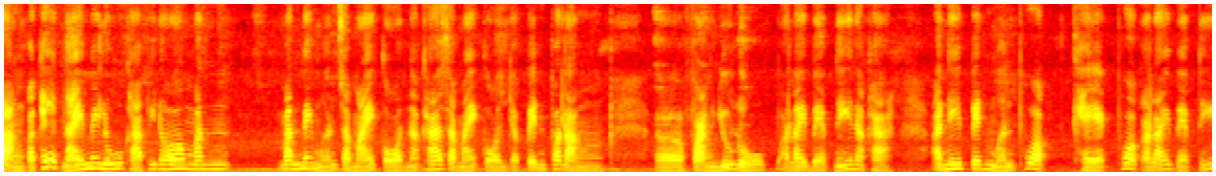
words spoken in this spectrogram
รั่งประเทศไหนไม่รู้ค่ะ พี่น้องมันมันไม่เหมือนสมัยก่อนนะคะ สมัยก่อนจะเป็นฝรั่งเออฝั่งยุโรปอะไรแบบนี้นะคะ อันนี้เป็นเหมือนพวกแขกพวกอะไรแบบนี้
